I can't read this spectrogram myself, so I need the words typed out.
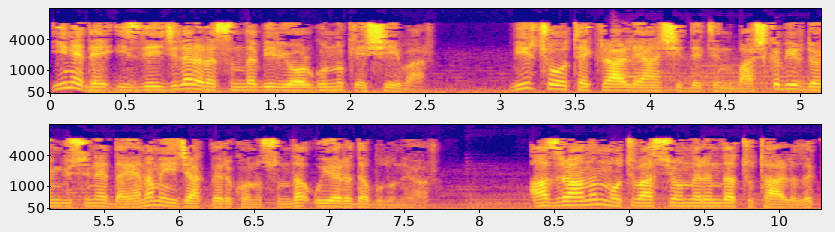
Yine de izleyiciler arasında bir yorgunluk eşiği var. Birçoğu tekrarlayan şiddetin başka bir döngüsüne dayanamayacakları konusunda uyarıda bulunuyor. Azra'nın motivasyonlarında tutarlılık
